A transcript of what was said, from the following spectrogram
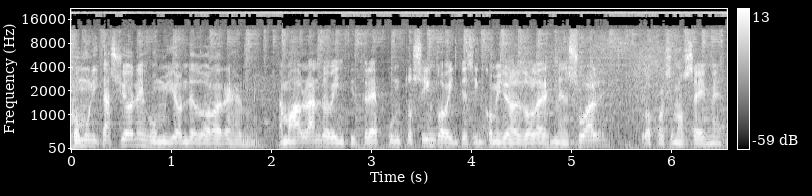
Comunicaciones, un millón de dólares al mes. Estamos hablando de 23.5 a 25 millones de dólares mensuales los próximos seis meses.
